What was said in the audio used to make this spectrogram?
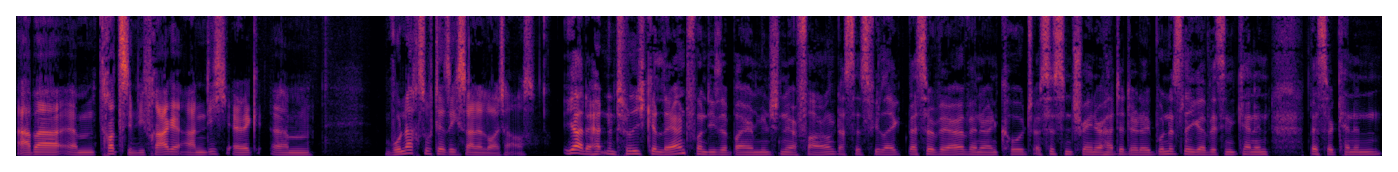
Aber ähm, trotzdem, die Frage an dich, Eric, ähm, wonach sucht er sich seine Leute aus? Ja, der hat natürlich gelernt von dieser Bayern München Erfahrung, dass es vielleicht besser wäre, wenn er einen Coach, Assistant Trainer hätte, der die Bundesliga ein bisschen kennen, besser kennen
